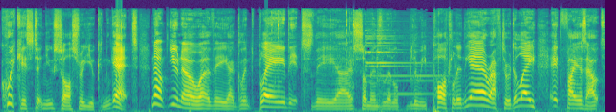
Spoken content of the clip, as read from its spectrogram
quickest new sorcery you can get. Now, you know uh, the uh, Glint Blade, it's the uh, summons little bluey portal in the air. After a delay, it fires out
